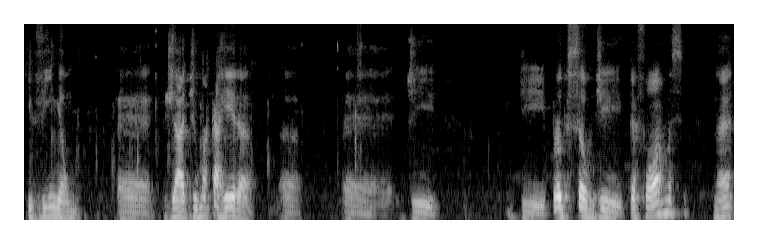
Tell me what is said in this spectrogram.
que vinham já de uma carreira de de produção de performance, né?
